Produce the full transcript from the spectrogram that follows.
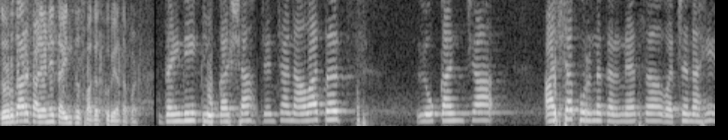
जोरदार टाळ्याने ताईंचं स्वागत करूयात आपण. दैनिक लोकाशा ज्यांच्या नावातच लोकांच्या आशा पूर्ण करण्याचं वचन आहे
